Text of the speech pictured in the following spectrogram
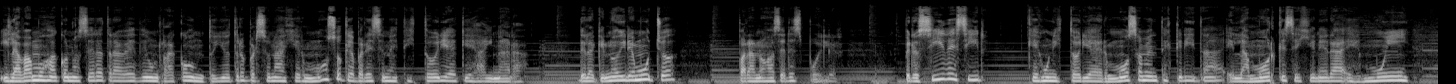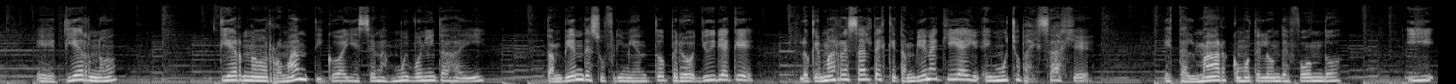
y la vamos a conocer a través de un raconto y otro personaje hermoso que aparece en esta historia que es Ainara, de la que no diré mucho para no hacer spoiler, pero sí decir que es una historia hermosamente escrita, el amor que se genera es muy eh, tierno, tierno, romántico, hay escenas muy bonitas ahí, también de sufrimiento, pero yo diría que lo que más resalta es que también aquí hay, mucho paisaje, está el mar como telón de fondo y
